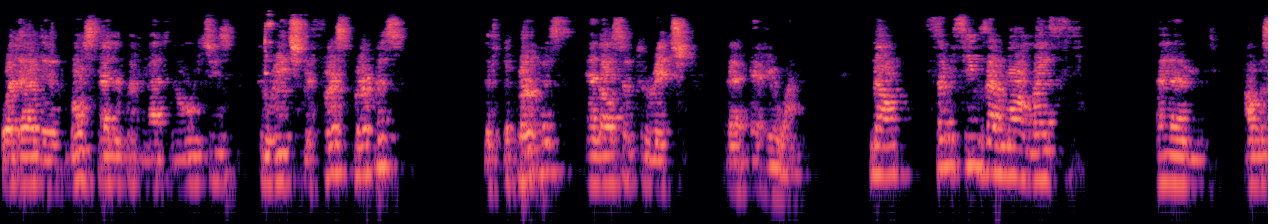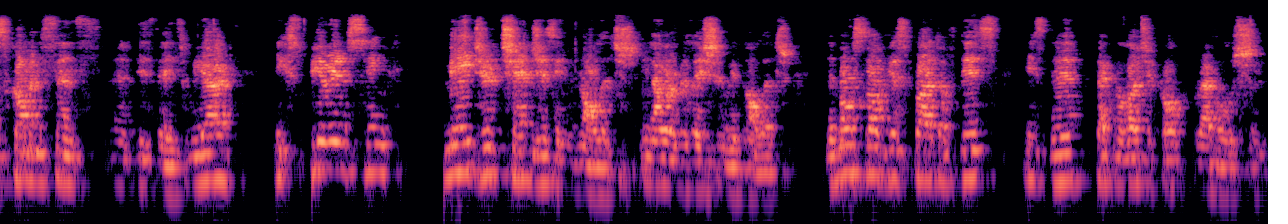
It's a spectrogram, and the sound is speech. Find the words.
What are the most adequate methodologies to reach the first purpose, the, the purpose, and also to reach uh, everyone? Now, some things are more or less um, almost common sense uh, these days. We are experiencing major changes in knowledge, in our relation with knowledge. The most obvious part of this is the technological revolution.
